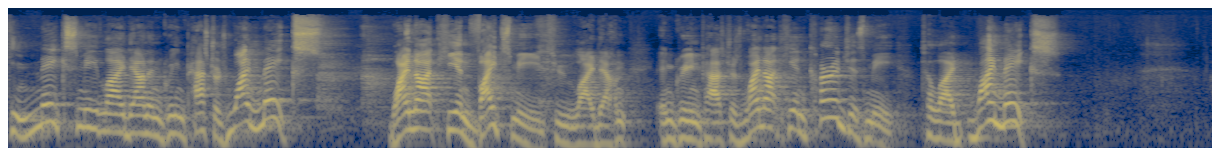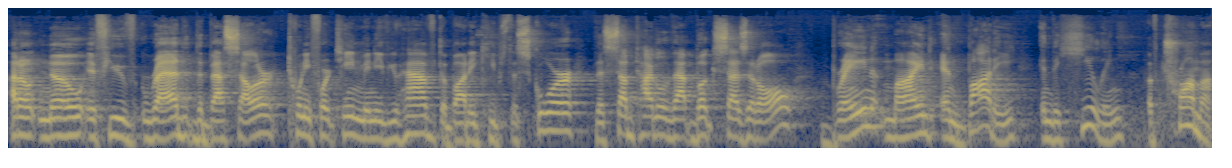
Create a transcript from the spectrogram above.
He makes me lie down in green pastures. Why makes? Why not he invites me to lie down in green pastures? Why not he encourages me to lie? Why makes? I don't know if you've read the bestseller 2014. Many of you have. The Body Keeps the Score. The subtitle of that book says it all Brain, Mind, and Body in the Healing of Trauma.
